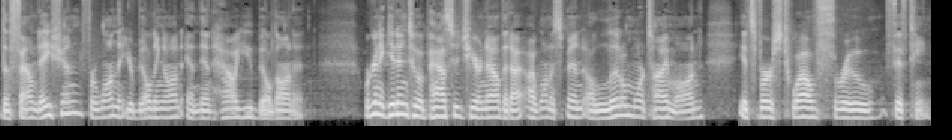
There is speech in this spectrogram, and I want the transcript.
the foundation, for one, that you're building on, and then how you build on it. We're going to get into a passage here now that I, I want to spend a little more time on. It's verse 12 through 15.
